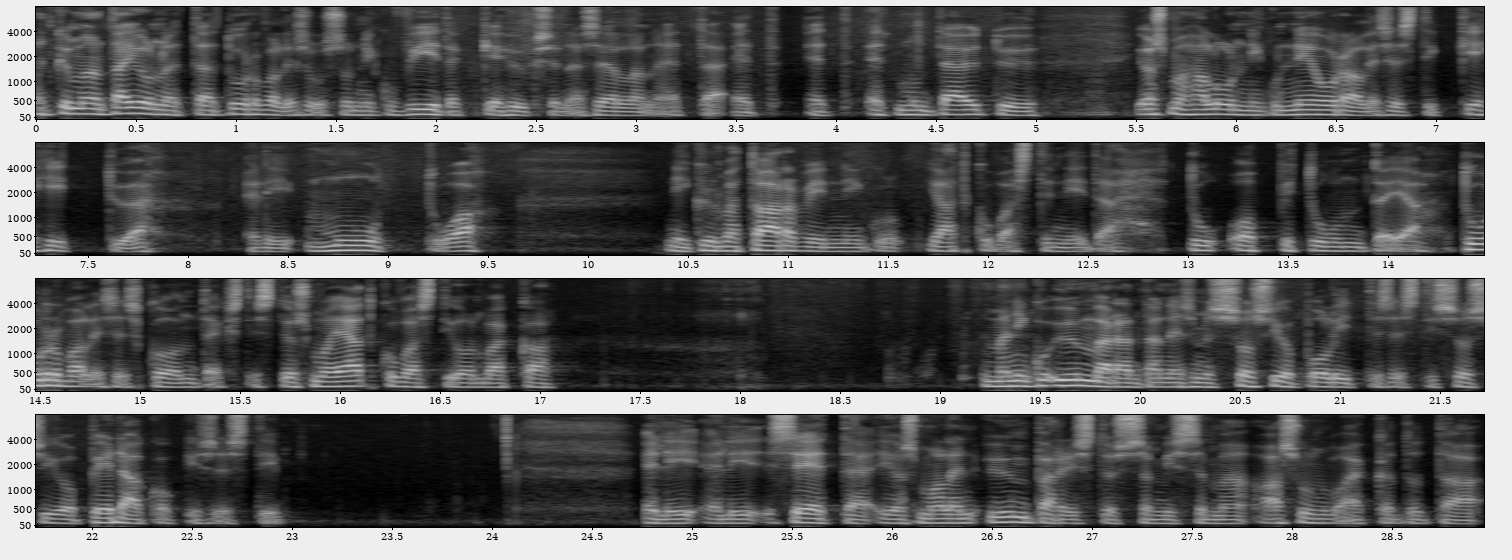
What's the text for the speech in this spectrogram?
Että kyllä mä oon tajunnut, että tämä turvallisuus on niinku viitekehyksenä sellainen, että et, et, et mun täytyy, jos mä haluan niinku neuraalisesti kehittyä, eli muuttua, niin kyllä mä tarvin niinku jatkuvasti niitä tu- oppitunteja turvallisessa kontekstissa. Jos mä jatkuvasti on vaikka – mä niin ymmärrän tämän esimerkiksi sosiopoliittisesti, sosiopedagogisesti – Eli, eli se, että jos mä olen ympäristössä, missä mä asun vaikka tota,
